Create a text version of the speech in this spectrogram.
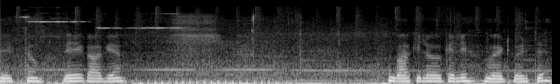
देखता हूँ, एक आ गया। बाकी लोगों के लिए वेट करते हैं।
